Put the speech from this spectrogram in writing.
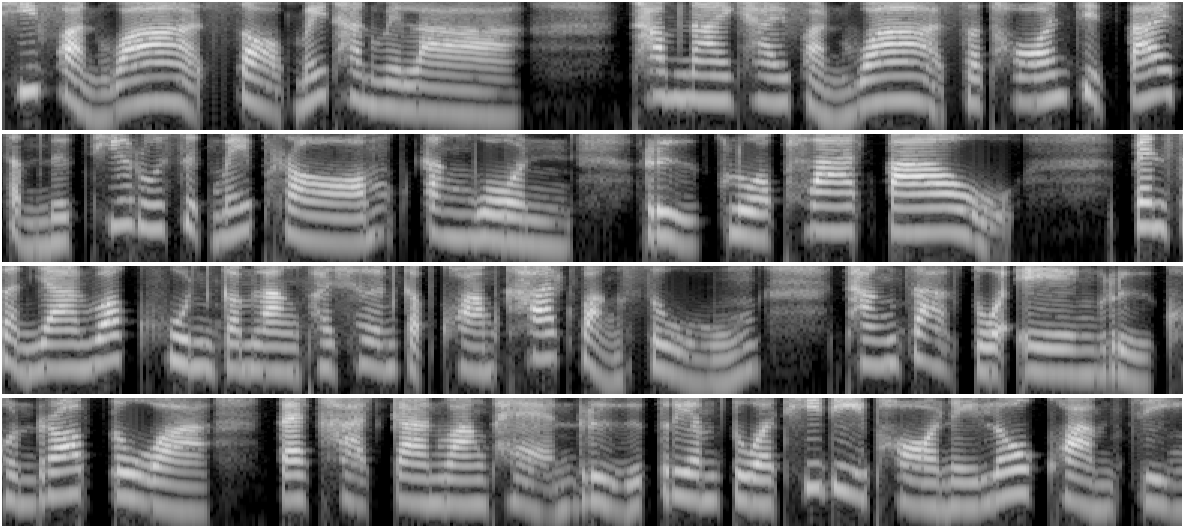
ที่ฝันว่าสอบไม่ทันเวลาทำนายคายฝันว่าสะท้อนจิตใต้สำนึกที่รู้สึกไม่พร้อม กังวล หรือกลัวพลาดเป้า เป็นสัญญาณว่าคุณกำลังเผชิญกับความคาดหวังสูง ทั้งจากตัวเองหรือคนรอบตัว แต่ขาดการวางแผนหรือเตรียมตัวที่ดีพอในโลกความจริง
